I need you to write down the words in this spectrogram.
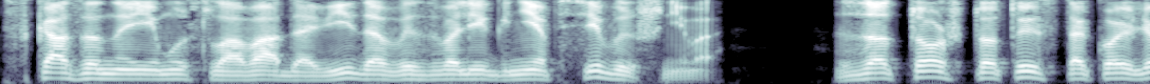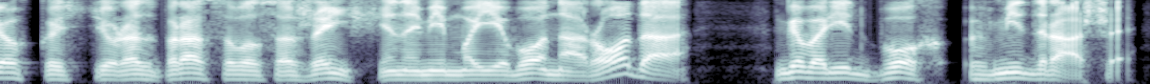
Сказанные ему слова Давида вызвали гнев Всевышнего. «За то, что ты с такой легкостью разбрасывался женщинами моего народа, — говорит Бог в Мидраше, —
